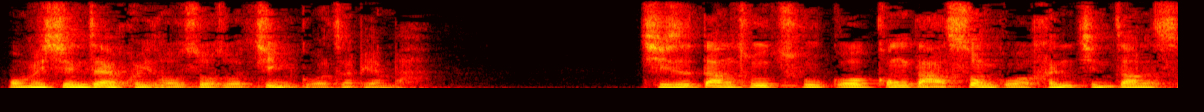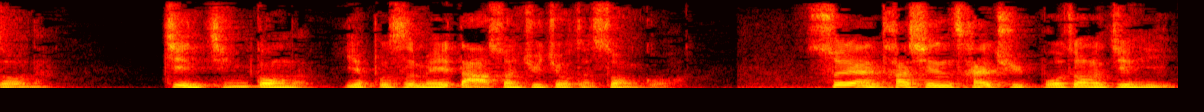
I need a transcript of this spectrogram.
我们现在回头说说晋国这边吧。其实当初楚国攻打宋国很紧张的时候呢，晋景公呢也不是没打算去救这宋国。虽然他先采取伯仲的建议，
